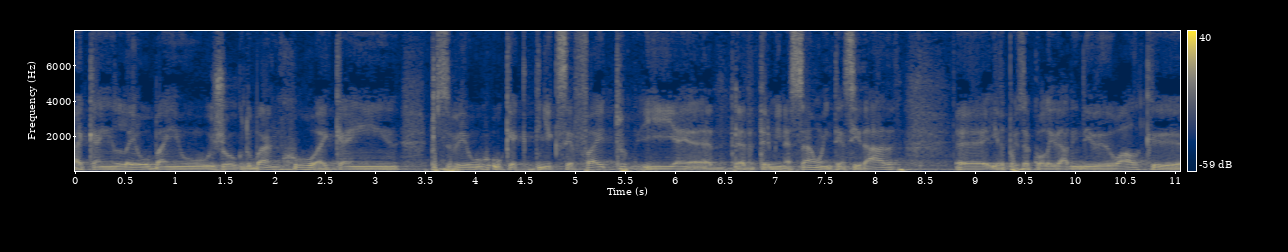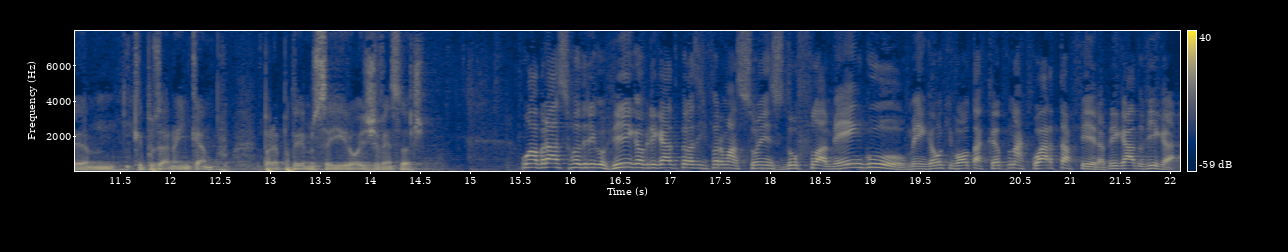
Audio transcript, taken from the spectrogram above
a quem leu bem o jogo do banco, a quem percebeu o que é que tinha que ser feito e a, a determinação, a intensidade e depois a qualidade individual que, um, que puseram em campo para podermos sair hoje vencedores. Um abraço, Rodrigo Viga. Obrigado pelas informações do Flamengo. Mengão que volta a campo na quarta-feira. Obrigado, Viga.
